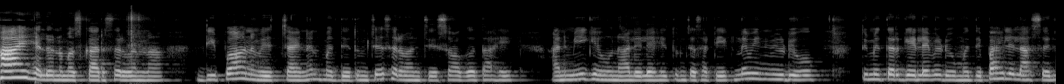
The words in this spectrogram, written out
हाय हॅलो नमस्कार सर्वांना. दीपा अनवेज चॅनलमध्ये तुमच्या सर्वांचे स्वागत आहे. आणि मी घेऊन आलेले आहे तुमच्यासाठी एक नवीन व्हिडिओ तुम्ही तर गेल्या व्हिडिओमध्ये पाहिलेलं असेल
